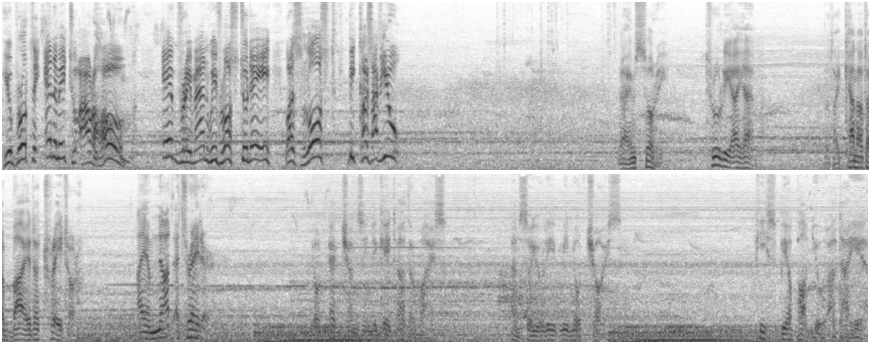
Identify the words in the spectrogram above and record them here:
you brought the enemy to our home. Every man we've lost today was lost because of you. I'm sorry. Truly I am. But I cannot abide a traitor. I am not a traitor. Your actions indicate otherwise. And so you leave me no choice. Peace be upon you, Altair.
